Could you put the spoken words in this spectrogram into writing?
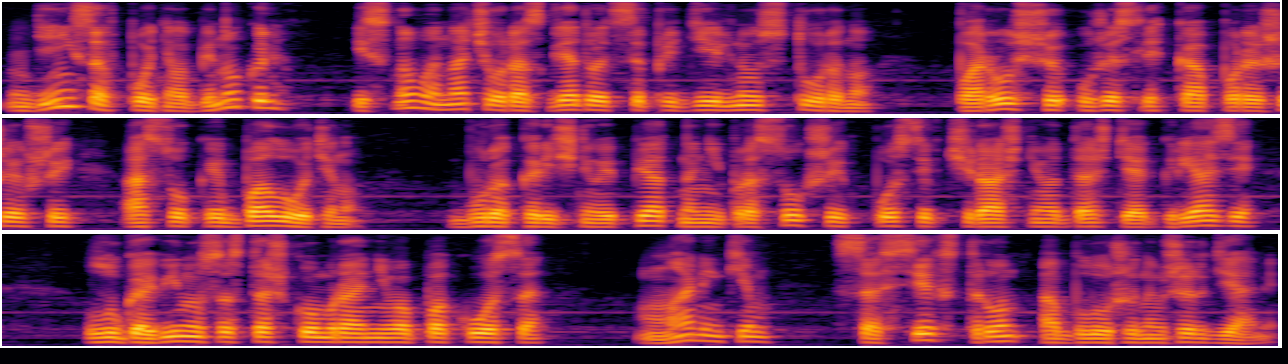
Денисов поднял бинокль и снова начал разглядывать сопредельную сторону, поросшую уже слегка порыжевшей осокой болотину, буро-коричневые пятна, не просохшие после вчерашнего дождя грязи, луговину со стажком раннего покоса, маленьким, со всех сторон обложенным жердями.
